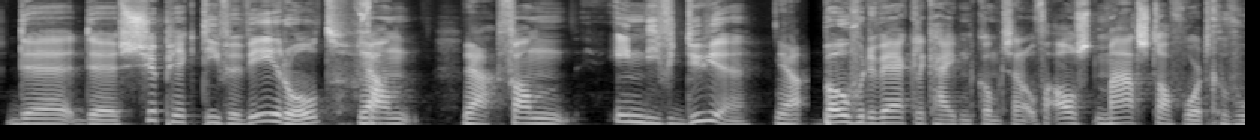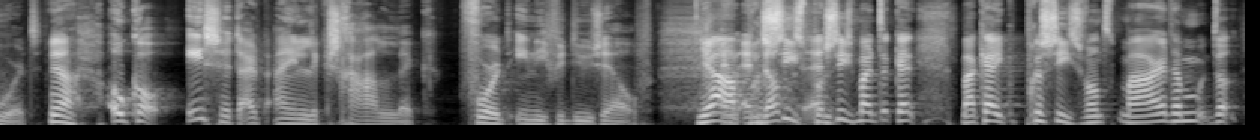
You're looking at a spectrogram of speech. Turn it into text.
de, de subjectieve wereld Ja. van, Ja, van individuen ja, boven de werkelijkheid moet komen te staan. Of als maatstaf wordt gevoerd. ja. Ook al is het uiteindelijk schadelijk voor het individu zelf. Ja, En- en dat- precies, en- precies. Maar, kijk, maar kijk, precies. Want maar dan, dat,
